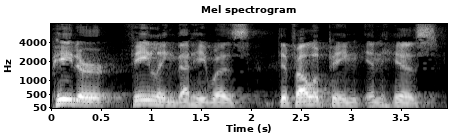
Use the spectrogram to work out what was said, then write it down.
Peter, feeling that he was developing in his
